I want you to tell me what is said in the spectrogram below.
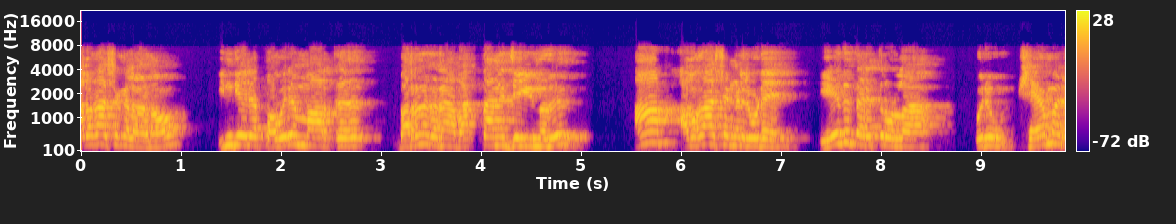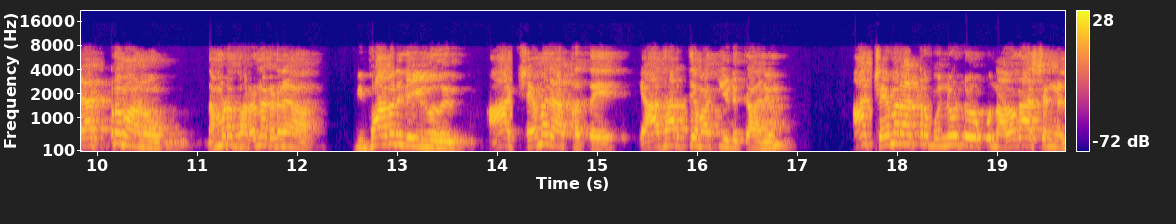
അവകാശങ്ങളാണോ ഇന്ത്യയിലെ പൗരന്മാർക്ക് ഭരണഘടന വാഗ്ദാനം ചെയ്യുന്നത് ആ അവകാശങ്ങളിലൂടെ ഏത് തരത്തിലുള്ള ഒരു ക്ഷേമരാഷ്ട്രമാണോ നമ്മുടെ ഭരണഘടന വിഭാവന ചെയ്യുന്നത്? ആ ക്ഷേമരാഷ്ട്രത്തെ യാഥാർത്ഥ്യമാക്കിയെടുക്കാനും ആ ക്ഷേമരാഷ്ട്രം മുന്നോട്ട് വെക്കുന്ന അവകാശങ്ങൾ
